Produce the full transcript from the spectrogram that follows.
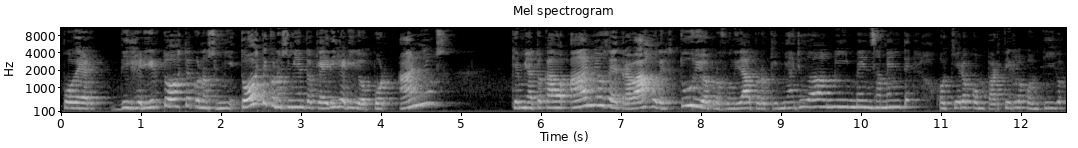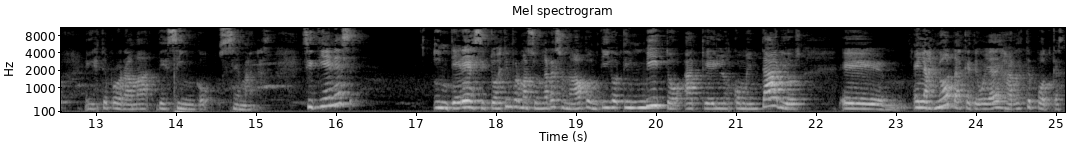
poder digerir todo este conocimiento, todo este conocimiento que he digerido por años, que me ha tocado años de trabajo, de estudio, de profundidad, pero que me ha ayudado a mí inmensamente hoy quiero compartirlo contigo en este programa de cinco semanas. Si tienes interés, si toda esta información ha resonado contigo, te invito a que en los comentarios, eh, en las notas que te voy a dejar de este podcast,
